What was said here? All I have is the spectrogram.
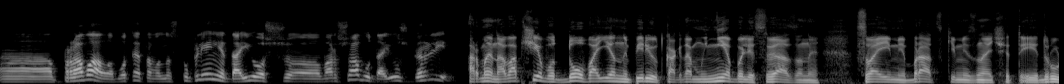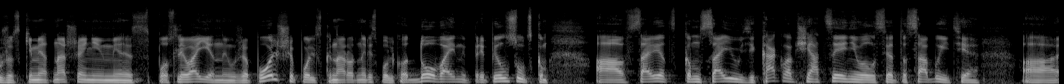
провала вот этого наступления даешь э, Варшаву, даешь Берлин. Армен, а вообще вот до военный период, когда мы не были связаны своими братскими, значит, и дружескими отношениями с послевоенной уже Польшей, Польской Народной Республикой, вот до войны при Пилсудском, а в Советском Союзе, как вообще оценивалось это событие а,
